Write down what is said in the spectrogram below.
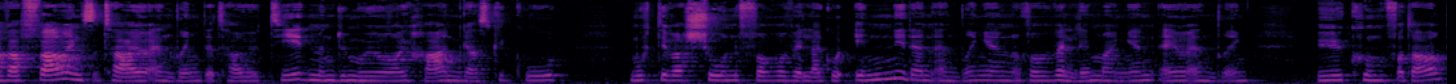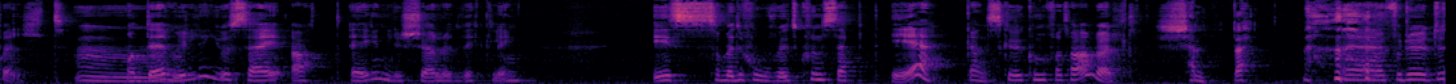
av erfaring så tar jo endring det tar jo tid, men du må jo òg ha en ganske god motivasjon for å ville gå inn i den endringen. Og for veldig mange er jo endring ukomfortabelt. Og det vil jeg jo si at egentlig selvutvikling i, som et hovedkonsept er ganske ukomfortabelt. Kjempe. Eh, for du, du,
